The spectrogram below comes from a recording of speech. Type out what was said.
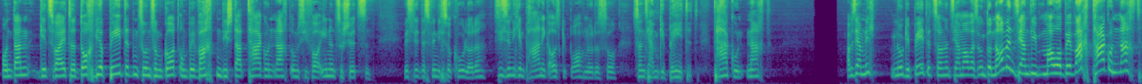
Und dann geht's weiter. Doch wir beteten zu unserem Gott und bewachten die Stadt Tag und Nacht, um sie vor ihnen zu schützen. Wisst ihr, das finde ich so cool, oder? Sie sind nicht in Panik ausgebrochen oder so, sondern sie haben gebetet, Tag und Nacht. Aber sie haben nicht nur gebetet, sondern sie haben auch was unternommen. Sie haben die Mauer bewacht, Tag und Nacht.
